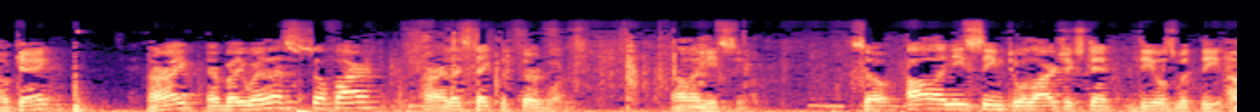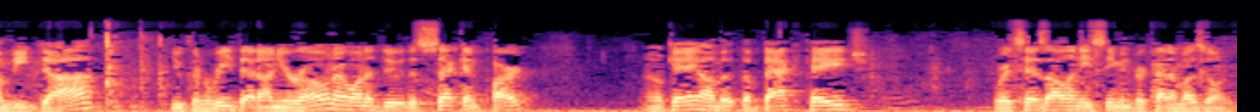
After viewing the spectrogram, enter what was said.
Okay? All right? Everybody with us so far? All right, let's take the third one. Al Anisim. So, Al Anisim to a large extent deals with the Amidah. You can read that on your own. I want to do the second part. Okay, on the, the back page where it says Al Anisim in Birkat Hamazon.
